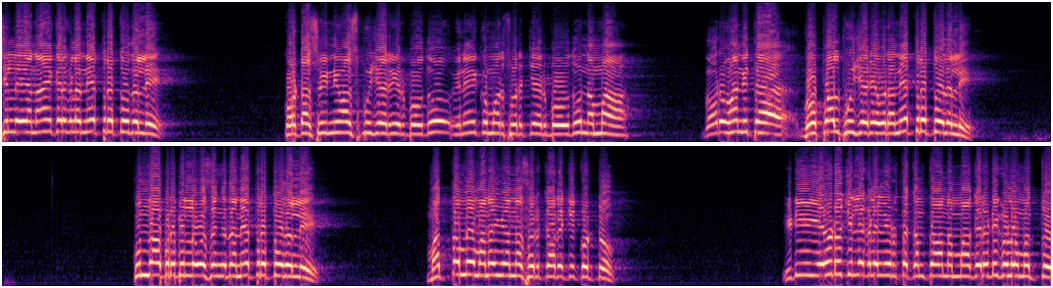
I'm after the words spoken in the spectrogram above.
ಜಿಲ್ಲೆಯ ನಾಯಕರುಗಳ ನೇತೃತ್ವದಲ್ಲಿ ಕೋಟ ಶ್ರೀನಿವಾಸ್ ಪೂಜಾರಿ ಇರ್ಬೋದು, ವಿನಯ್ ಕುಮಾರ್ ಸ್ವರ್ಕೆ ಇರ್ಬೋದು, ನಮ್ಮ ಗೌರವಾನ್ವಿತ ಗೋಪಾಲ್ ಪೂಜಾರಿ ಅವರ ನೇತೃತ್ವದಲ್ಲಿ, ಕುಂದಾಪುರ ಬಿಲ್ಲವ ಸಂಘದ ನೇತೃತ್ವದಲ್ಲಿ ಮತ್ತೊಮ್ಮೆ ಮನವಿಯನ್ನು ಸರ್ಕಾರಕ್ಕೆ ಕೊಟ್ಟು, ಇಡೀ ಎರಡು ಜಿಲ್ಲೆಗಳಲ್ಲಿ ಇರತಕ್ಕಂಥ ನಮ್ಮ ಗರಡಿಗಳು ಮತ್ತು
